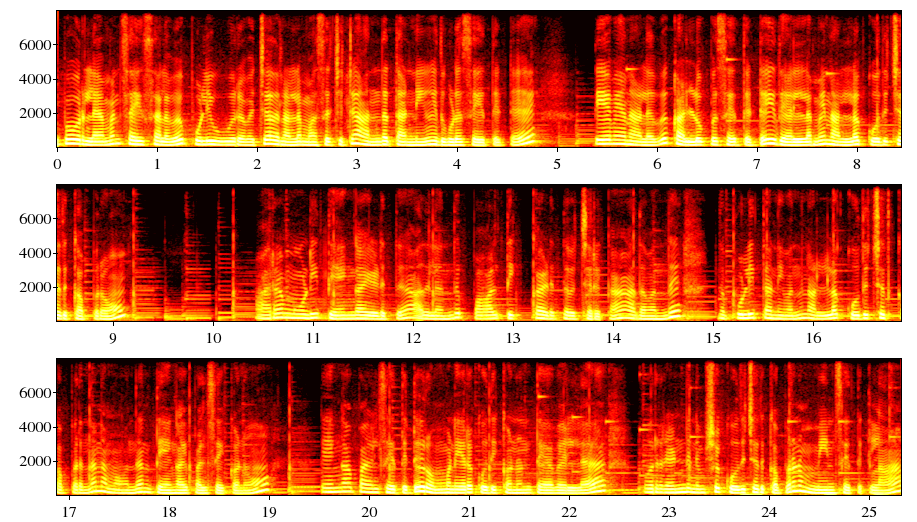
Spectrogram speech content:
இப்போ ஒரு லெமன் சைஸ் அளவு புளி ஊற வச்சு அதை நல்லா மசிச்சுட்டு அந்த தண்ணியும் இது கூட சேர்த்துட்டு தேவையான அளவு கல்லுப்பு சேர்த்துட்டு இது எல்லாமே நல்லா கொதித்ததுக்கப்புறம் அரை மூடி தேங்காய் எடுத்து அதுலேருந்து பால் திக்காக எடுத்து வச்சுருக்கேன். அதை வந்து இந்த புளி தண்ணி வந்து நல்லா கொதித்ததுக்கப்புறம் தான் நம்ம வந்து அந்த தேங்காய் பால் சேர்க்கணும். தேங்காய் பால் சேர்த்துட்டு ரொம்ப நேரம் கொதிக்கணும்னு தேவையில்லை. ஒரு ரெண்டு நிமிஷம் கொதித்ததுக்கப்புறம் நம்ம மீன் சேர்த்துக்கலாம்.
